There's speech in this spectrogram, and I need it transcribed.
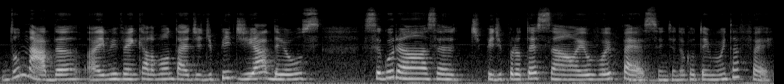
do nada. Aí me vem aquela vontade de pedir a Deus segurança, de pedir proteção. Aí eu vou e peço, entendeu? Que eu tenho muita fé.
